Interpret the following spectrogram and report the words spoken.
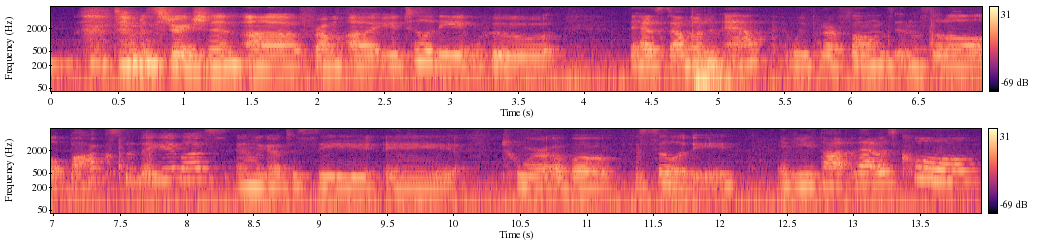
demonstration uh, from a utility who they had us download an app. We put our phones in this little box that they gave us, and we got to see a tour of a facility. If you thought that was cool,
